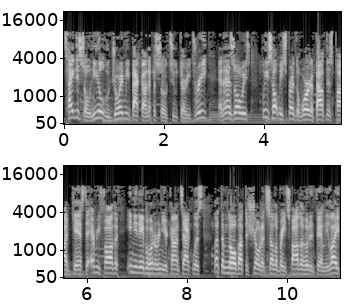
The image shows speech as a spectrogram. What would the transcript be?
Titus O'Neil, who joined me back on episode 233. And as always, please help me spread the word about this podcast to every father in your neighborhood or in your contact list. Let them know about the show that celebrates fatherhood and family life.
